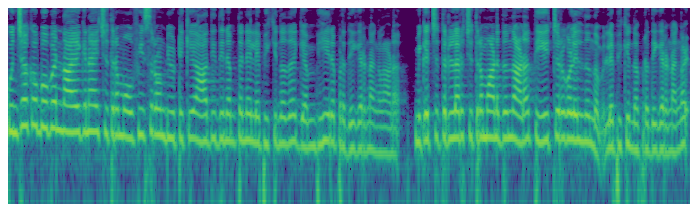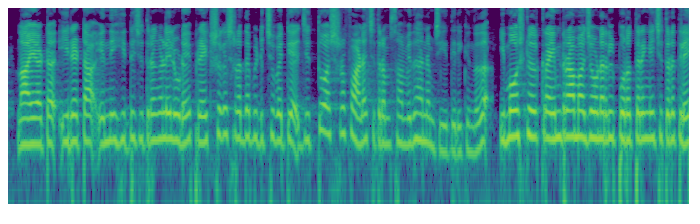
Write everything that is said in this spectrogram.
കുഞ്ചാക്കോ ബോബൻ നായകനായ ചിത്രം ഓഫീസർ ഓൺ ഡ്യൂട്ടിക്ക് ആദ്യ ദിനം തന്നെ ലഭിക്കുന്നത് ഗംഭീര പ്രതികരണങ്ങളാണ്. മികച്ച ത്രില്ലർ ചിത്രമാണിതെന്നാണ് തിയേറ്ററുകളിൽ നിന്നും ലഭിക്കുന്ന പ്രതികരണങ്ങൾ. നായാട്ട് ഇരട്ട എന്നീ ഹിറ്റ് ചിത്രങ്ങളിലൂടെ പ്രേക്ഷക ശ്രദ്ധ പിടിച്ചുപറ്റിയ ജിത്തു അഷ്റഫാണ് ചിത്രം സംവിധാനം ചെയ്തിരിക്കുന്നത്. ഇമോഷണൽ ക്രൈം ഡ്രാമ ജോണറിൽ പുറത്തിറങ്ങിയ ചിത്രത്തിലെ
